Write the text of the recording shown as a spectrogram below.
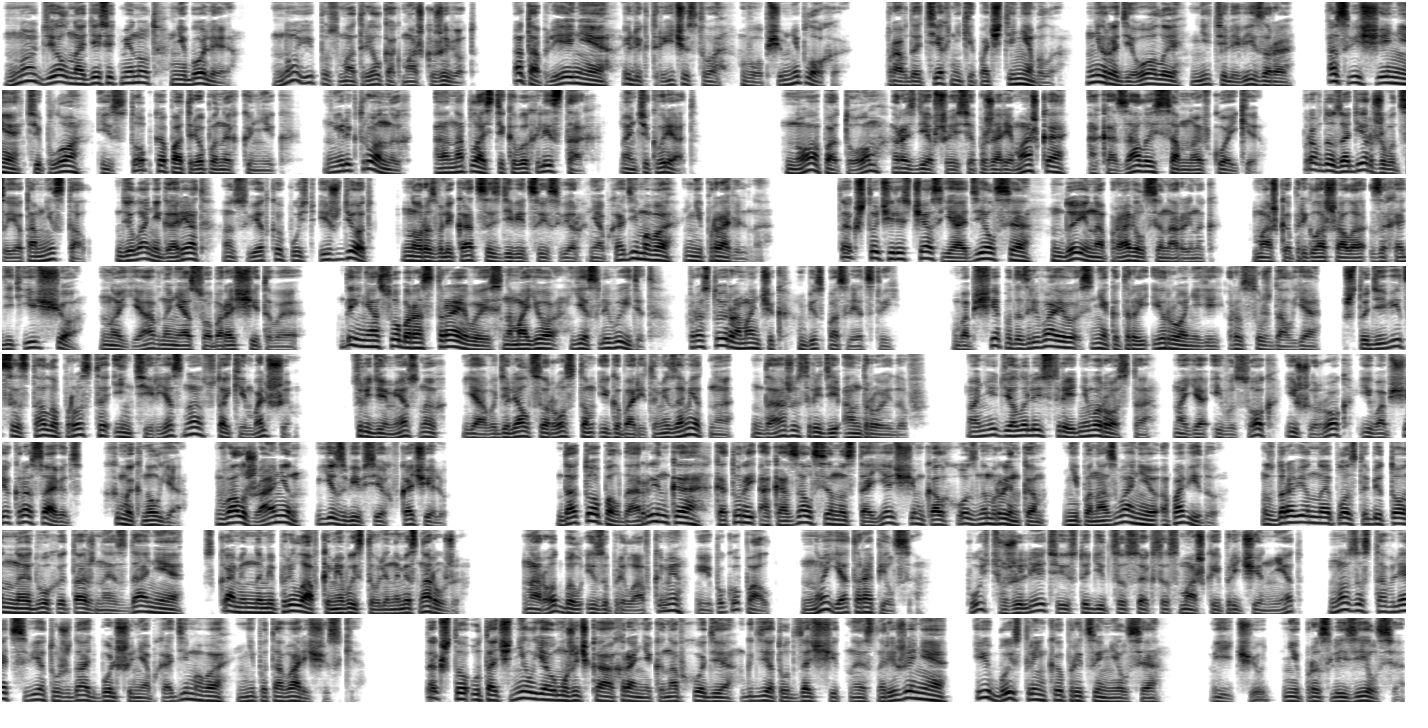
Но дел на 10 минут, не более. Ну и посмотрел, как Машка живет. Отопление, электричество, в общем, неплохо. Правда, техники почти не было. Ни радиолы, ни телевизора. Освещение, тепло и стопка потрепанных книг. Не электронных, а на пластиковых листах. Антиквариат. Ну а потом раздевшаяся по жаре Машка оказалась со мной в койке. Правда, задерживаться я там не стал. Дела не горят, а Светка пусть и ждет, но развлекаться с девицей сверх необходимого неправильно. Так что через час я оделся, да и направился на рынок. Машка приглашала заходить еще, но явно не особо рассчитывая. Да и не особо расстраиваясь на мое «если выйдет». Простой романчик, без последствий. Вообще, подозреваю, с некоторой иронией рассуждал я, что девице стало просто интересно с таким большим. Среди местных я выделялся ростом и габаритами заметно, даже среди андроидов. Они делались среднего роста, а я и высок, и широк, и вообще красавец, хмыкнул я. Волжанин, язви всех в качелю. Дотопал до рынка, который оказался настоящим колхозным рынком, не по названию, а по виду. Здоровенное пластобетонное двухэтажное здание с каменными прилавками, выставленными снаружи. Народ был и за прилавками, и покупал, но я торопился. Пусть жалеть и стыдиться секса с Машкой причин нет, но заставлять Свету ждать больше необходимого не по-товарищески. Так что уточнил я у мужичка-охранника на входе, где тут защитное снаряжение, и быстренько приценился. И чуть не прослезился.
